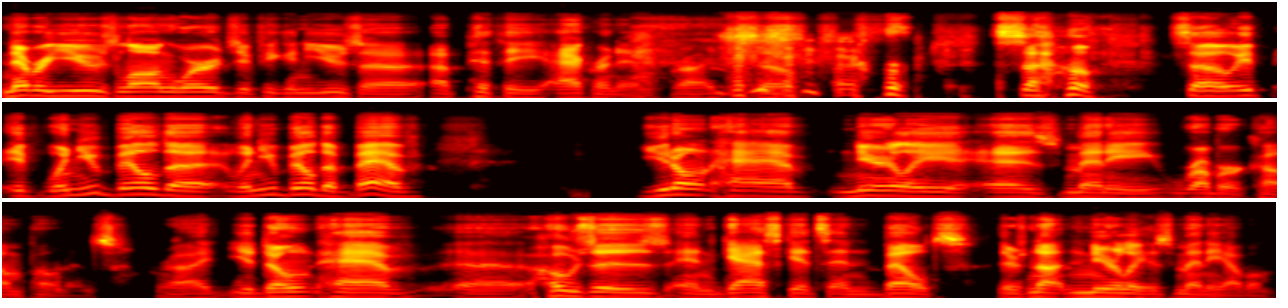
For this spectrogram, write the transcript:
never use long words if you can use a, a pithy acronym, right? So, so so if if when you build a when you build a BEV, you don't have nearly as many rubber components, right? You don't have uh, hoses and gaskets and belts. There's not nearly as many of them.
